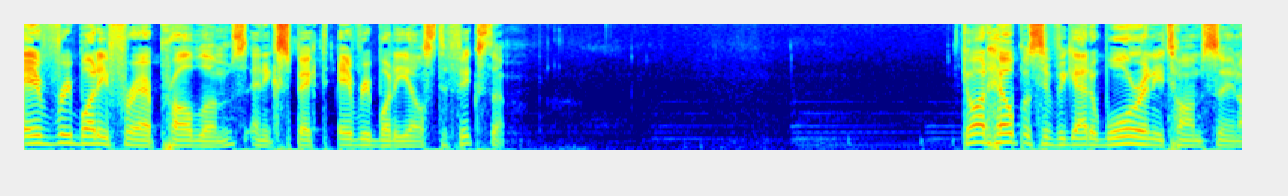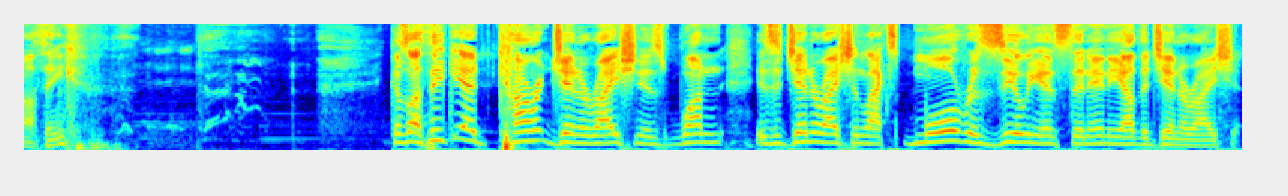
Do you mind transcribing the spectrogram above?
everybody for our problems and expect everybody else to fix them. God help us if we go to war anytime soon, I think. Because I think our current generation is one is a generation lacks more resilience than any other generation.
